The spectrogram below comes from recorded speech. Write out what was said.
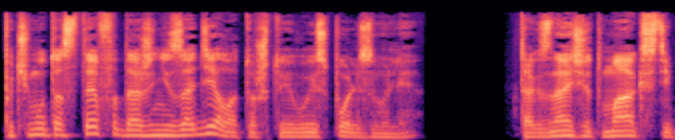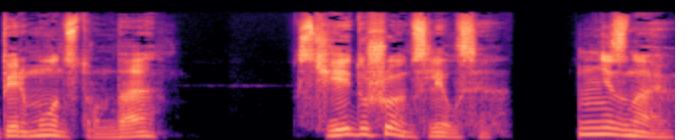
Почему-то Стефа даже не задела то, что его использовали. Так значит, Макс теперь монструм, да? С чьей душой он слился? Не знаю.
